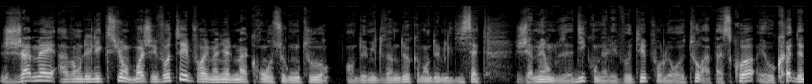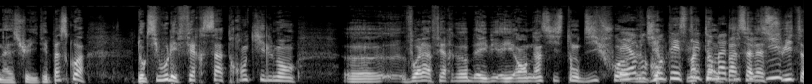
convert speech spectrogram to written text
Jamais avant l'élection, moi j'ai voté pour Emmanuel Macron au second tour en 2022 comme en 2017. Jamais on nous a dit qu'on allait voter pour le retour à Pasqua et au code de nationalité Pasqua. Donc si vous voulez faire ça tranquillement, euh, voilà, faire et, en insistant dix fois. D'ailleurs, vous dire, contestez Thomas on passe à la suite.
